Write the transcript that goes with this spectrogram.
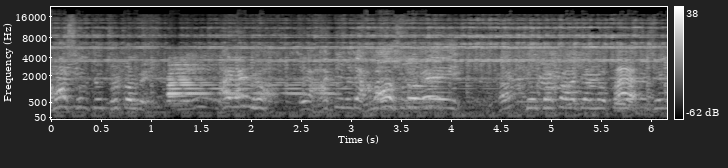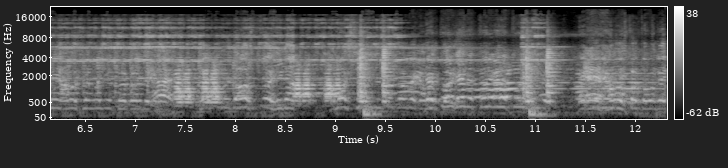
আমার সঙ্গে যুদ্ধ করবে হাতি মেরে আমার যুদ্ধ করার জন্য আমার সঙ্গে যুদ্ধ করবে আমি দশটা আমার সঙ্গে যুদ্ধ করবে তোর কেন তোর তোমাকে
